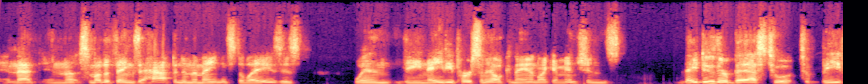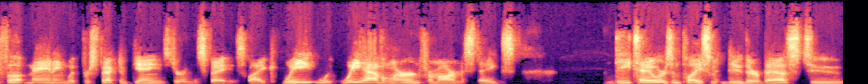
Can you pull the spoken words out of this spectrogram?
and that and some other things that happen in the maintenance delays is when the Navy personnel command, like I mentioned, they do their best to to beef up Manning with prospective gains during this phase. Like we we have learned from our mistakes. Detailers and placement do their best to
